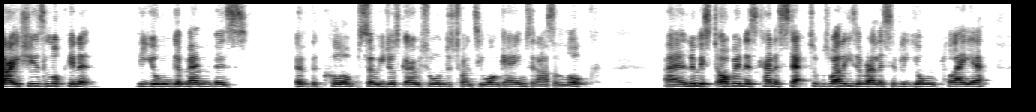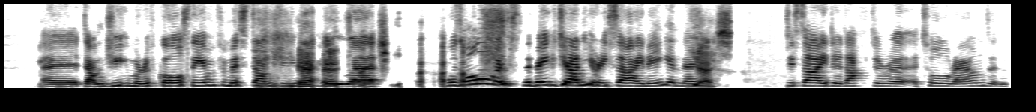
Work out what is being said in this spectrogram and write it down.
Dyche is looking at the younger members of the club. So he does go to under 21 games and has a look. Uh, Lewis Dobbin has kind of stepped up as well. He's a relatively young player. Uh, Danjuma, of course, the infamous Danjuma, yeah, who uh, was almost the big January signing and then yes. decided after a, a, tour round and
